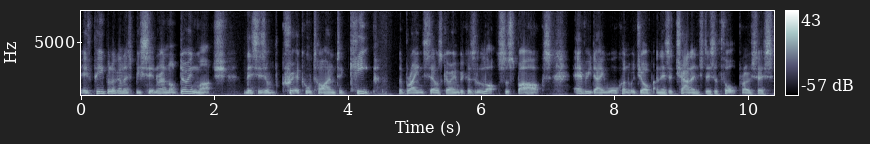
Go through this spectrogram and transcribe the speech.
if people are going to be sitting around not doing much, this is a critical time to keep the brain cells going because lots of sparks every day walk onto a job and there's a challenge, there's a thought process,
